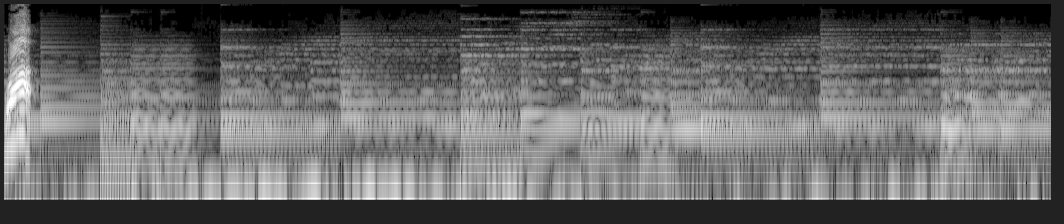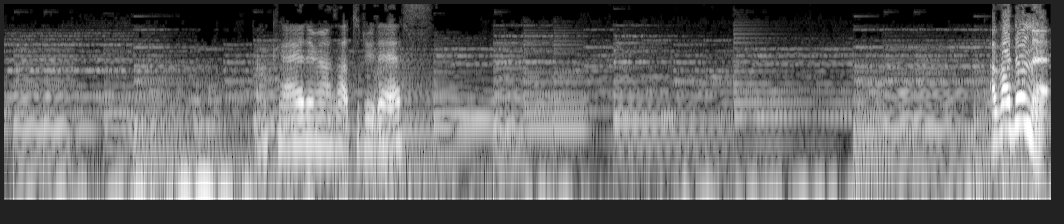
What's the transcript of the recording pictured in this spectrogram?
What? Okay, I didn't realize I had to do this. Have I done it?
